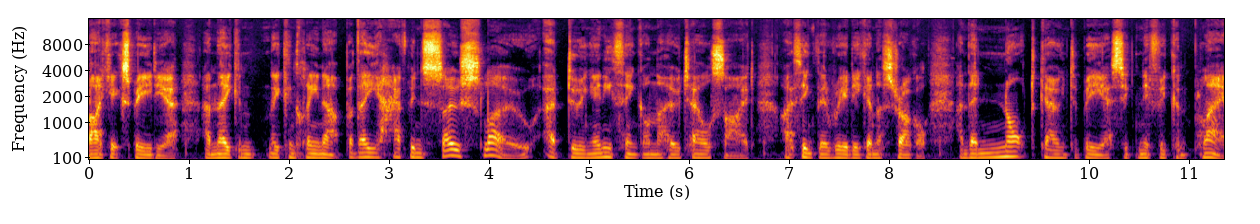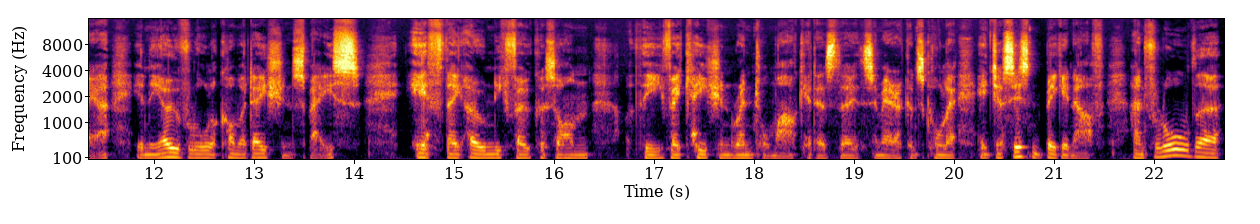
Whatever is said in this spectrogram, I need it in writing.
like Expedia, and they can they can clean up. But they have been so slow at doing anything on the hotel side. I think they're really going to struggle, and they're not going to be a significant player in the overall accommodation space if they only focus on the vacation rental market, as the Americans call it. It just isn't big enough, and for all the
